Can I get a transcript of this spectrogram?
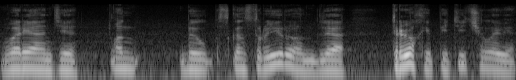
В варианте он был сконструирован для трех и пяти человек.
